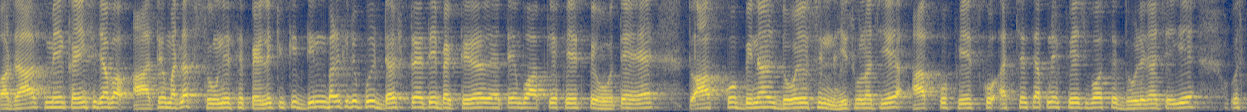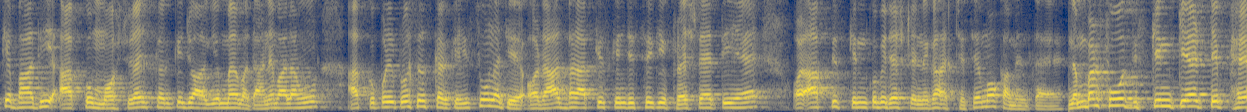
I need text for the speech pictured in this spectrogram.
और रात में कहीं से जब आप आते हो मतलब सोने से पहले, क्योंकि दिन भर की जो पूरी डस्ट रहती है बैक्टीरिया रहते हैं, वो आपके फेस पे होते हैं तो आपको बिना धोए उसे नहीं सोना चाहिए। आपको फेस को अच्छे से अपने फेस वॉश से धो लेना चाहिए। उसके बाद ही आपको मॉइस्चराइज करके, जो आगे मैं बताने वाला हूँ, आपको पूरी प्रोसेस करके ही सोना चाहिए और रात भर आपकी स्किन जिससे कि फ्रेश रहती है और आपकी स्किन को भी रेस्ट लेने का अच्छे से मौका मिलता है। Number fourth skin care tip है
